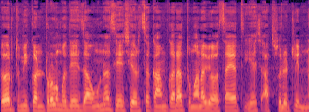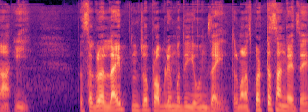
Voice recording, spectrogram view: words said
तर तुम्ही कंट्रोलमध्ये जाऊनच हे शेअरचं काम करा तुम्हाला व्यवसायात यश ॲब्सोल्युटली नाही. तर सगळं लाईफ तुमचं प्रॉब्लेममध्ये येऊन जाईल. तर मला स्पष्ट सांगायचं आहे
